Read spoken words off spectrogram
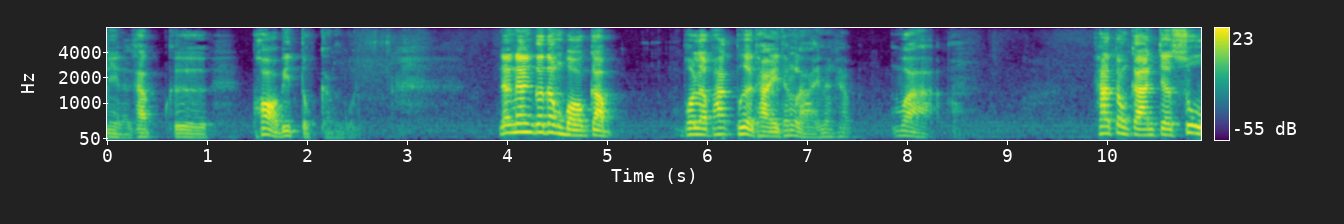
นี่แหละครับคือข้อวิตกกังวล ดังนั้นก็ต้องบอกกับพลพรรคเพื่อไทยทั้งหลายนะครับว่าถ้าต้องการจะสู้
